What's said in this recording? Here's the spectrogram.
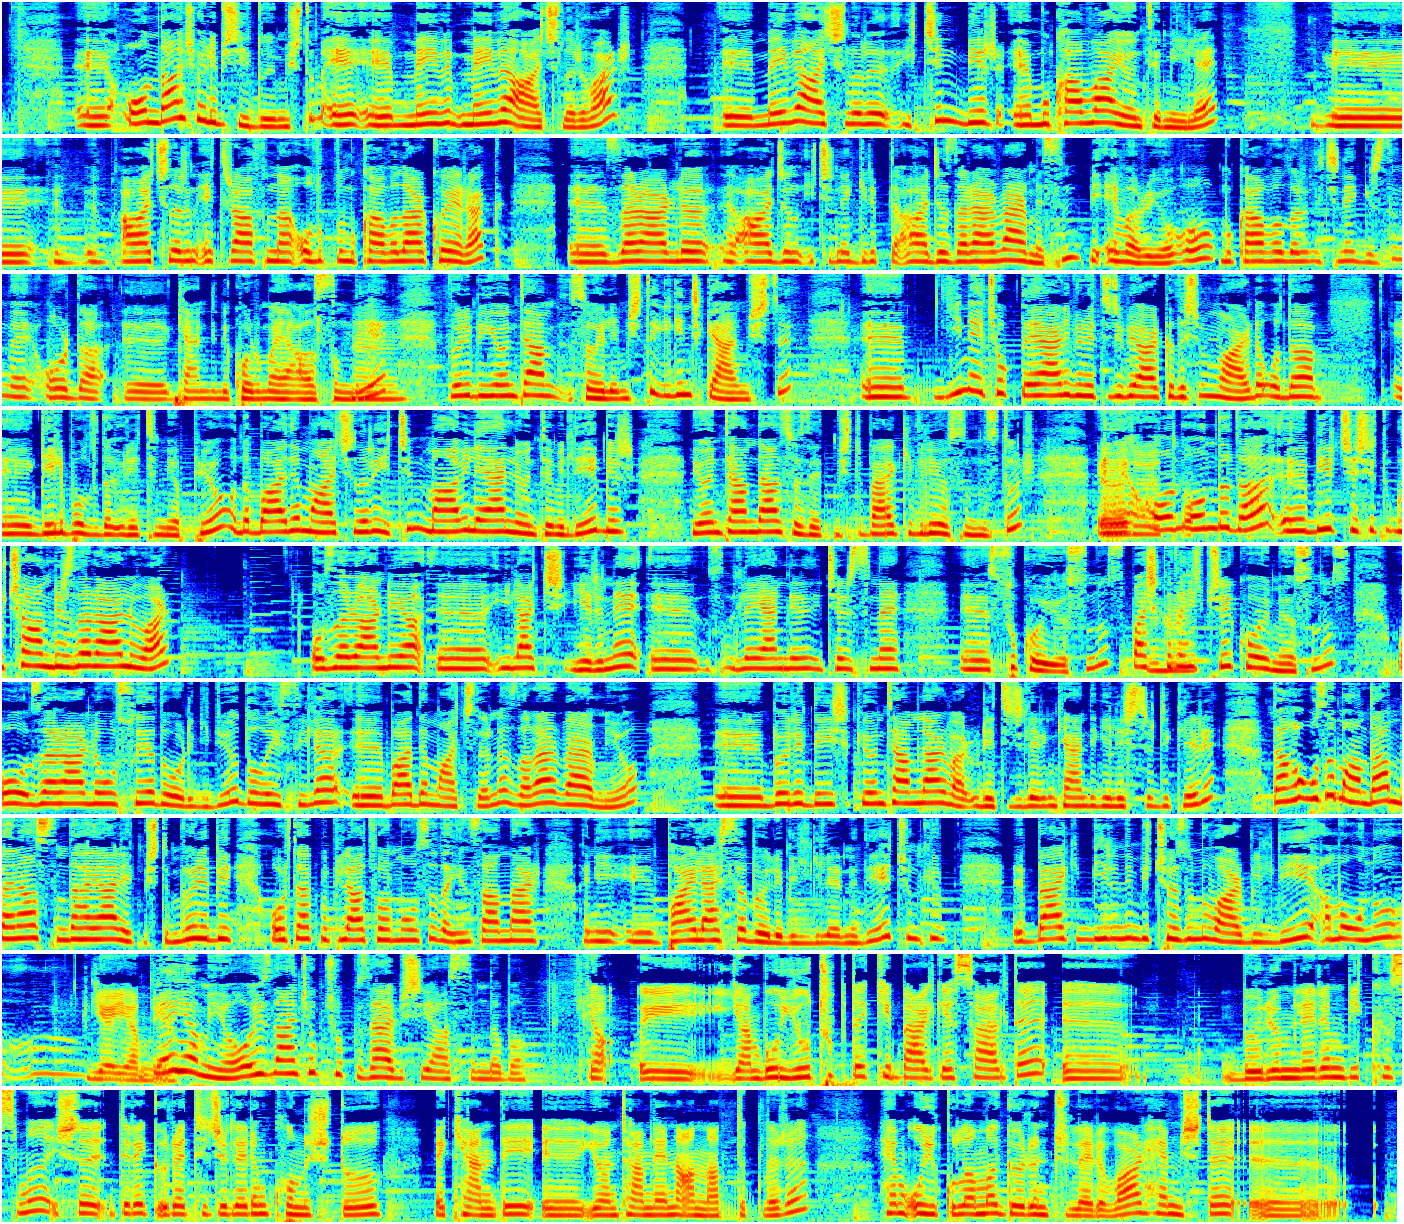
E, ondan şöyle bir şey duymuştum. E, e, meyve meyve ağaçları var. E, meyve ağaçları için bir e, mukavva yöntemiyle e, ağaçların etrafına oluklu mukavvalar koyarak e, zararlı e, ağacın içine girip de ağaca zarar vermesin bir ev arıyor o mukavvaların içine girsin ve orada e, kendini korumaya alsın diye hmm. böyle bir yöntem söylemişti ilginç gelmişti e, yine çok değerli bir üretici bir arkadaşım vardı o da e, Gelibolu'da üretim yapıyor. O da badem ağaçları için mavi leğen yöntemi diye bir yöntemden söz etmişti. Belki biliyorsunuzdur. E, evet, evet. On, onda da e, bir çeşit uçan bir zararlı var. O zararlıya e, ilaç yerine e, leğenlerin içerisine e, su koyuyorsunuz. Başka Hı-hı. da hiçbir şey koymuyorsunuz. O zararlı o suya doğru gidiyor. Dolayısıyla e, badem ağaçlarına zarar vermiyor. E, böyle değişik yöntemler var üreticilerin kendi geliştirdikleri. Daha o zamandan ben aslında hayal etmiştim. Böyle bir ortak bir platform olsa da insanlar hani e, paylaşsa böyle bilgilerini diye. Çünkü e, belki birinin bir çözümü var bildiği ama onu yayamıyor. Yayamıyor. O yüzden çok çok güzel bir şey aslında bu. Ya e, yani bu YouTube'daki belgeselde e, bölümlerin bir kısmı işte direkt üreticilerin konuştuğu ve kendi e, yöntemlerini anlattıkları hem uygulama görüntüleri var hem işte e,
